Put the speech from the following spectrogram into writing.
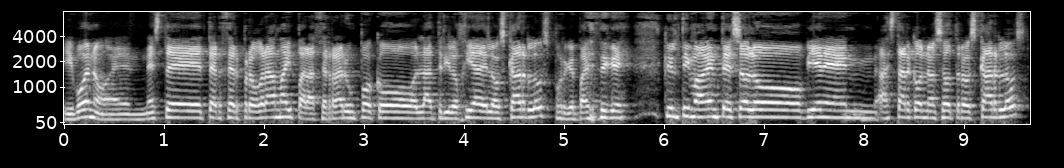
Y bueno, en este tercer programa y para cerrar un poco la trilogía de los Carlos, porque parece que, últimamente solo vienen a estar con nosotros Carlos,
